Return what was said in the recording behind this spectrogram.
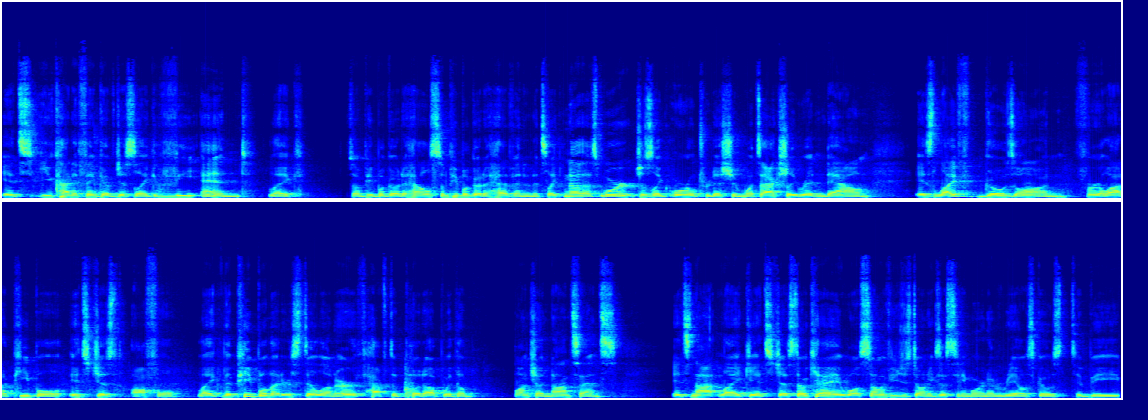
it's you kind of think of just like the end. Like some people go to hell, some people go to heaven, and it's like no, that's more just like oral tradition. What's actually written down is life goes on for a lot of people. It's just awful. Like the people that are still on earth have to put up with a bunch of nonsense. It's not like it's just okay, well some of you just don't exist anymore and everybody else goes to be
